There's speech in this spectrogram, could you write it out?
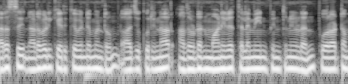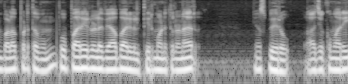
அரசு நடவடிக்கை எடுக்க வேண்டும் என்றும் ராஜு கூறினார் அதனுடன் மாநில தலைமையின் பின்துணையுடன் போராட்டம் பலப்படுத்தவும் பூப்பாறையில் உள்ள வியாபாரிகள் தீர்மானித்துள்ளனர் న్యూస్ బ్యూరో రాజకుమారి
